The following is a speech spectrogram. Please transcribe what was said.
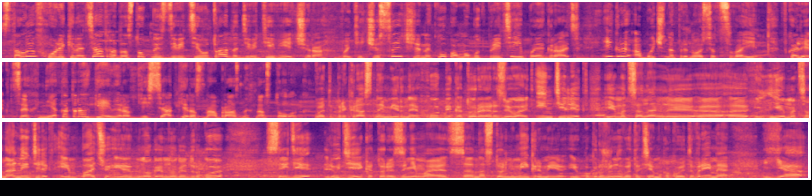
Столы в холле кинотеатра доступны с 9 утра до 9 вечера. В эти часы члены клуба могут прийти и поиграть. Игры обычно приносят свои. В коллекциях некоторых геймеров десятки разнообразных настолок. Это прекрасное мирное хобби, которое развивает интеллект, и эмоциональный, э, э, и эмоциональный интеллект, и эмпатию, и многое-многое другое. Среди людей, которые занимаются настольными играми и погружены в эту тему какое-то время, я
